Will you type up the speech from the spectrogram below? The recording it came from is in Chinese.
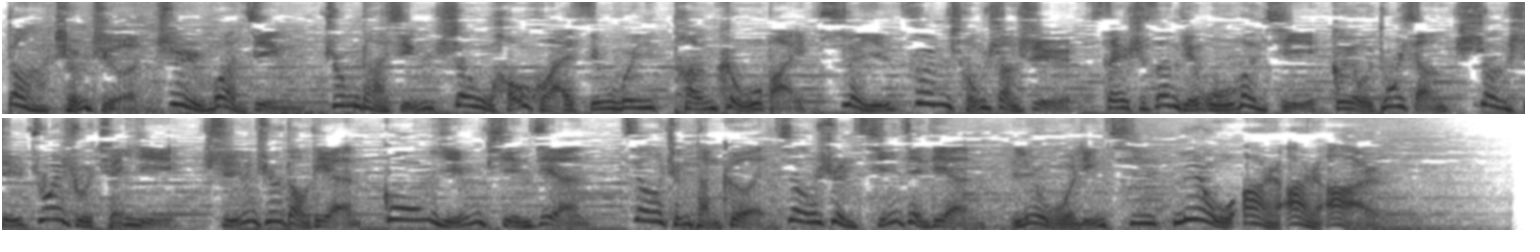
大成者致万境，中大型商务豪华 SUV 坦克五百现已尊崇上市，三十三点五万起，更有多项上市专属权益，实车到店，恭迎品鉴。嘉诚坦克嘉顺旗舰店六五零七六二二二。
